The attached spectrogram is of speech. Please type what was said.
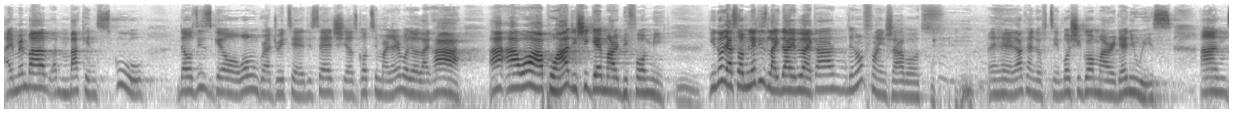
I remember um, back in school, there was this girl. One graduated. They said she has gotten married. Everybody was like, ah, ah, ah what happened? How did she get married before me? You know, there's some ladies like that. Like, ah, they're not fine, sha, but eh, that kind of thing. But she got married anyways. And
